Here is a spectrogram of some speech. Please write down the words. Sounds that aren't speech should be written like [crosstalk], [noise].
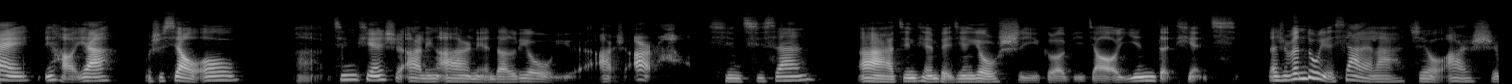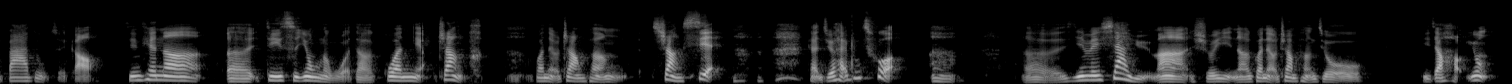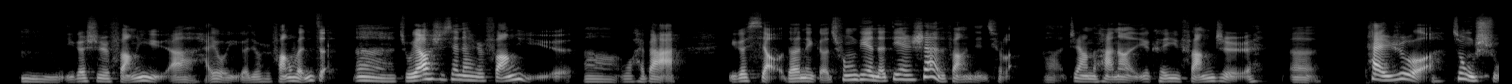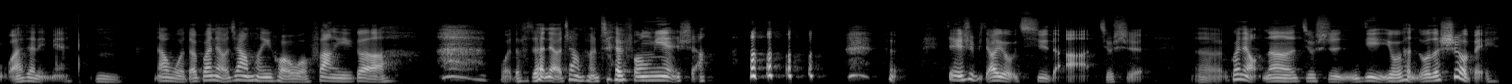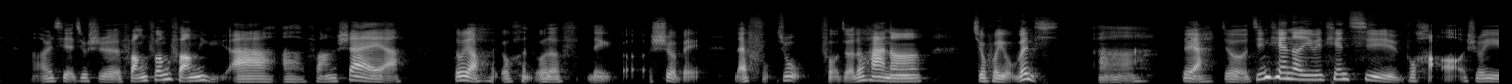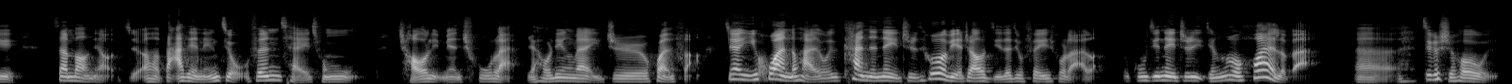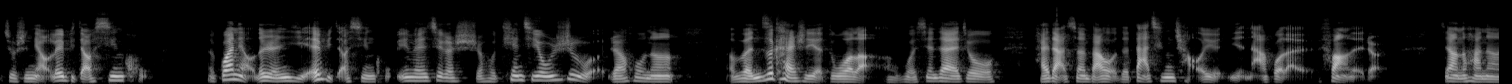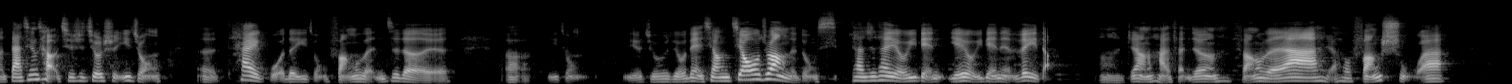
嗨，你好呀，我是笑欧啊。今天是二零二二年的六月二十二号，星期三啊。今天北京又是一个比较阴的天气，但是温度也下来啦，只有二十八度最高。今天呢，呃，第一次用了我的观鸟帐篷，嗯，观鸟帐篷上线，[laughs] 感觉还不错，嗯，呃，因为下雨嘛，所以呢，观鸟帐篷就。比较好用，嗯，一个是防雨啊，还有一个就是防蚊子，嗯，主要是现在是防雨啊。我还把一个小的那个充电的电扇放进去了啊，这样的话呢，也可以防止呃太热中暑啊在里面。嗯，那我的观鸟帐篷一会儿我放一个 [laughs] 我的观鸟帐篷在封面上，[laughs] 这也是比较有趣的啊，就是。呃，观鸟呢，就是你得有很多的设备，而且就是防风防雨啊啊，防晒呀，都要有很多的那个设备来辅助，否则的话呢，就会有问题啊。对呀，就今天呢，因为天气不好，所以三宝鸟呃八点零九分才从巢里面出来，然后另外一只换房，这样一换的话，我看着那只特别着急的就飞出来了。估计那只已经饿坏了吧？呃，这个时候就是鸟类比较辛苦，观鸟的人也比较辛苦，因为这个时候天气又热，然后呢，蚊子开始也多了。我现在就还打算把我的大青草也也拿过来放在这儿，这样的话呢，大青草其实就是一种呃泰国的一种防蚊子的呃一种，也就有点像胶状的东西，但是它有一点也有一点点味道。嗯，这样的话，反正防蚊啊，然后防暑啊，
